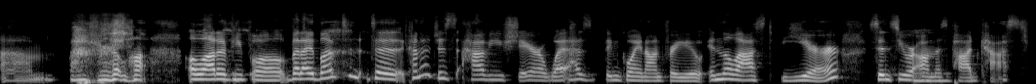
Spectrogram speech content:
um, for a lot a lot of people but i'd love to to kind of just have you share what has been going on for you in the last year since you were on this mm. podcast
